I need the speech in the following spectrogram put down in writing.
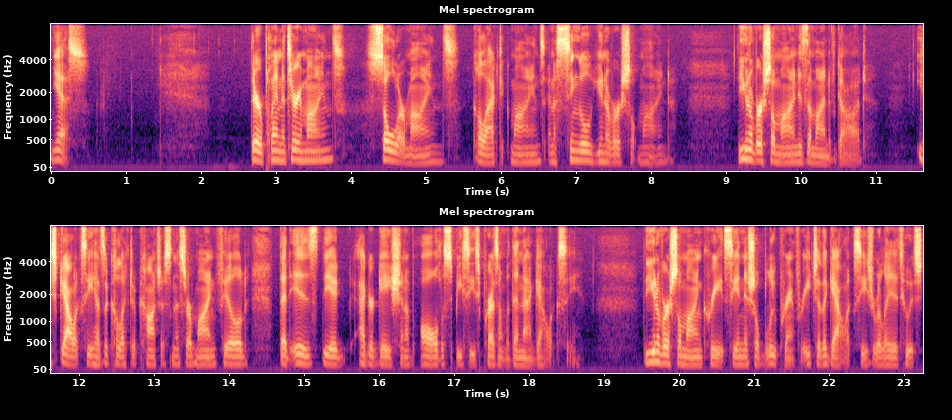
Yes. There are planetary minds, solar minds, galactic minds, and a single universal mind. The universal mind is the mind of God. Each galaxy has a collective consciousness or mind field that is the aggregation of all the species present within that galaxy. The universal mind creates the initial blueprint for each of the galaxies related to its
